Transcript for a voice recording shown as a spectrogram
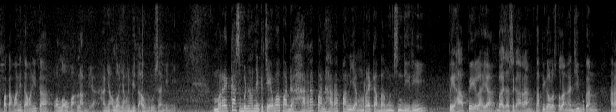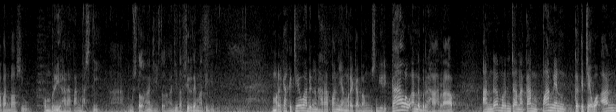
Apakah wanita-wanita? Wallahu a'lam ya. Hanya Allah yang lebih tahu urusan ini. Mereka sebenarnya kecewa pada harapan-harapan yang mereka bangun sendiri PHP lah ya bahasa sekarang. Tapi kalau setelah ngaji bukan harapan palsu, pemberi harapan pasti. Nah, setelah ngaji, setelah ngaji tafsir tematik gitu. Mereka kecewa dengan harapan yang mereka bangun sendiri. Kalau Anda berharap, Anda merencanakan panen kekecewaan,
